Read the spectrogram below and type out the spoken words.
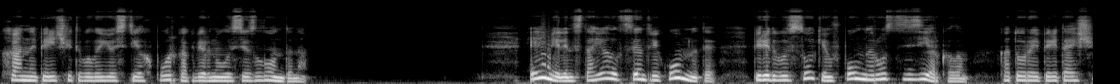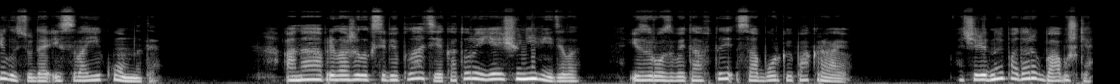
Ханна перечитывала ее с тех пор, как вернулась из Лондона. Эмилин стояла в центре комнаты перед высоким в полный рост зеркалом, которое перетащила сюда из своей комнаты. Она приложила к себе платье, которое я еще не видела, из розовой тафты с оборкой по краю. Очередной подарок бабушке,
